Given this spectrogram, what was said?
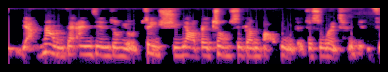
一样。那我们在案件中有最需要被重视跟保护的，就是未成年子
